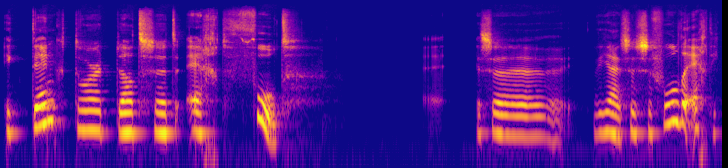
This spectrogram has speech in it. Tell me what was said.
Ik denk doordat ze het echt voelt ze, ja, ze, ze voelde echt die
